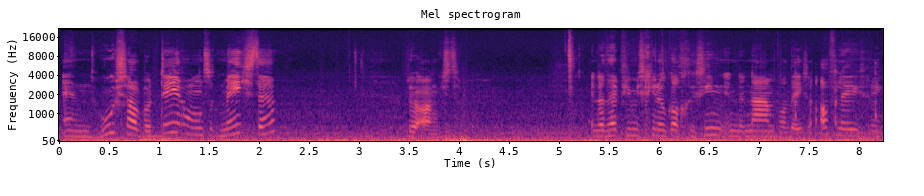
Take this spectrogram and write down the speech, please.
En hoe saboteren we ons het meeste? Door angst. En dat heb je misschien ook al gezien in de naam van deze aflevering.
